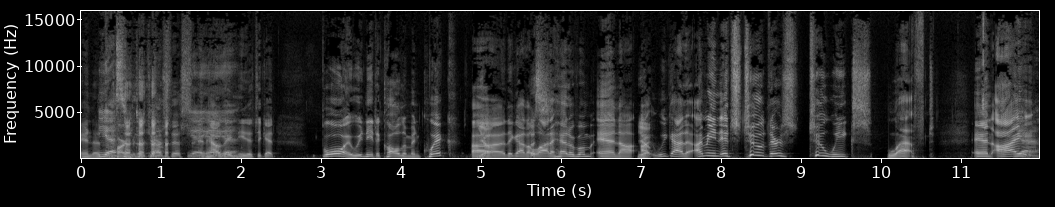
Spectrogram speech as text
in the Yes. Department of Justice Yeah, and yeah, how yeah. they needed to get. Boy, we need to call them in quick. Uh, Yep. They got a Let's- lot ahead of them, and uh, Yep. I, we got it. I mean, it's two. There's two weeks left, and I Yeah.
